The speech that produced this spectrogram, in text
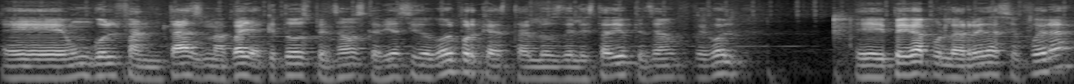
eh, un gol fantasma, vaya, que todos pensamos que había sido gol, porque hasta los del estadio pensaban que fue gol. Eh, pega por la red hacia afuera,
